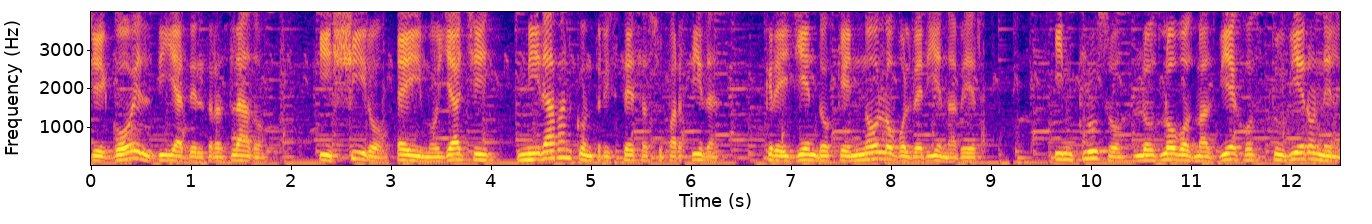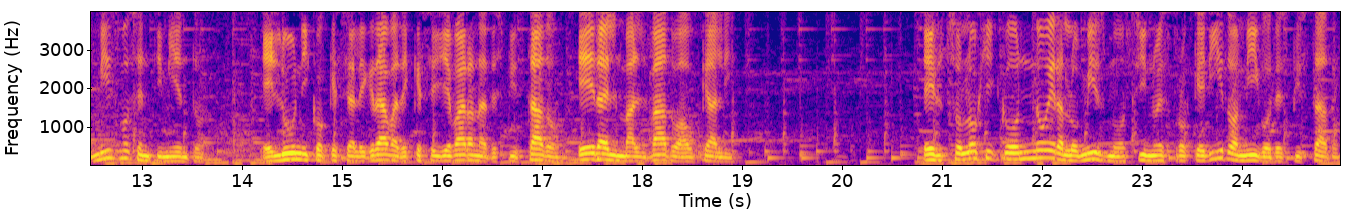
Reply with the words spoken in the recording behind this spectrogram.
Llegó el día del traslado y Shiro e Imoyachi miraban con tristeza su partida creyendo que no lo volverían a ver. Incluso los lobos más viejos tuvieron el mismo sentimiento. El único que se alegraba de que se llevaran a despistado era el malvado Aukali. El zoológico no era lo mismo sin nuestro querido amigo despistado.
